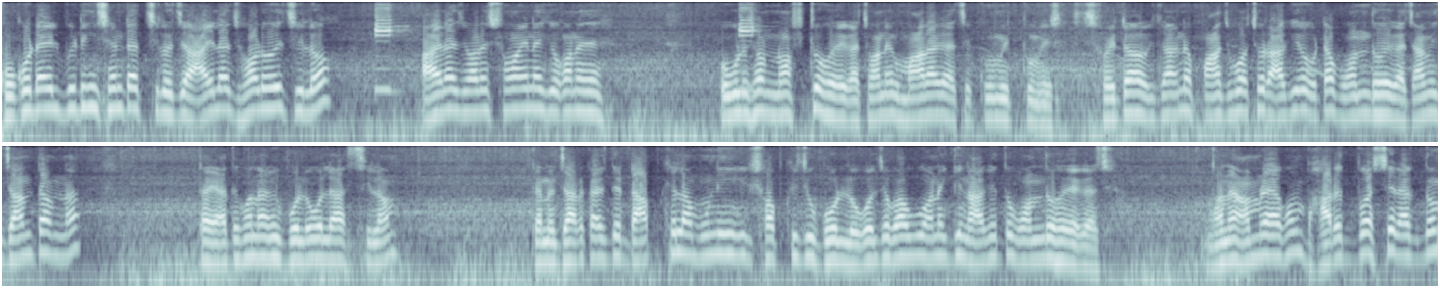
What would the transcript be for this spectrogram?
কোকোডাইল ব্রিডিং সেন্টার ছিল, যে আয়লা ঝড় হয়েছিল, আয়লা ঝড়ের সময় নাকি ওখানে ওগুলো সব নষ্ট হয়ে গেছে, অনেক মারা গেছে কুমির টুমির। সেটা ওই কারণে পাঁচ বছর আগে ওটা বন্ধ হয়ে গেছে, আমি জানতাম না। তাই এতক্ষণ আমি বলে বলে আসছিলাম। কেন যার কাছ দিয়ে ডাব খেলাম, উনি সব কিছু বলল। বলছে, বাবু অনেক দিন আগে তো বন্ধ হয়ে গেছে। মানে আমরা এখন ভারতবর্ষের একদম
